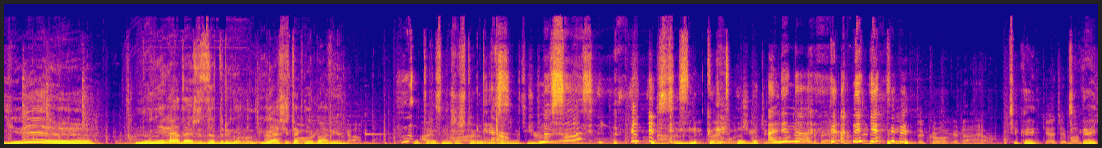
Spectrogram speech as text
Yeah! No nie gadaj, że za drugą... Ja się tak nie bawię. No teraz musisz tego Teraz... wykonać. No co? Go Ale no- crocodile. Czekaj, czekaj.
